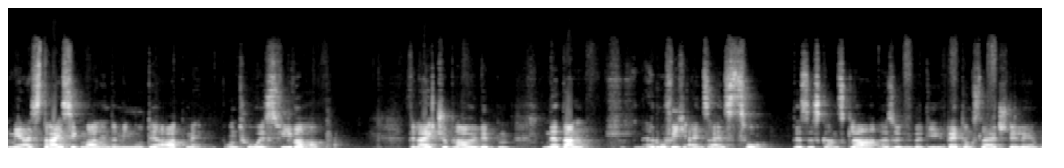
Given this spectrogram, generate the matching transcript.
mehr als 30 Mal in der Minute atme und hohes Fieber habe, vielleicht schon blaue Lippen, na dann rufe ich 112. Das ist ganz klar. Also über die Rettungsleitstelle,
